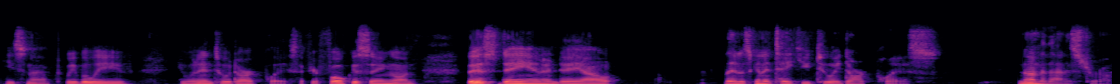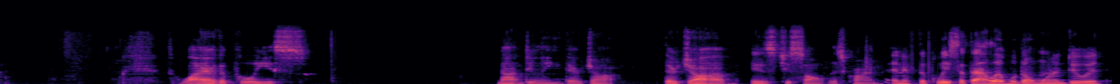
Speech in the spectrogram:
he snapped. We believe he went into a dark place. If you're focusing on this day in and day out, then it's going to take you to a dark place. None of that is true. So why are the police not doing their job? Their job is to solve this crime. And if the police at that level don't want to do it,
